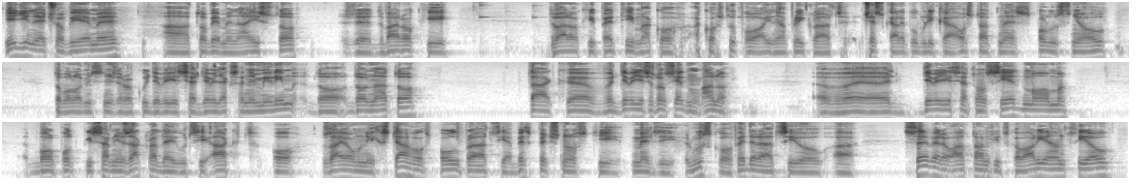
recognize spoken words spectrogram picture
Jediné, čo vieme, a to vieme naisto, že dva roky, dva roky predtým, ako, ako vstupovali napríklad Česká republika a ostatné spolu s ňou, to bolo myslím, že roku 99, ak sa nemýlim, do, do NATO, tak v 97. áno, v 97. bol podpísaný zakladajúci akt o vzájomných vzťahoch, spolupráci a bezpečnosti medzi Ruskou federáciou a Severoatlantickou alianciou.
